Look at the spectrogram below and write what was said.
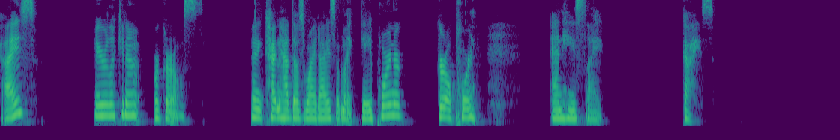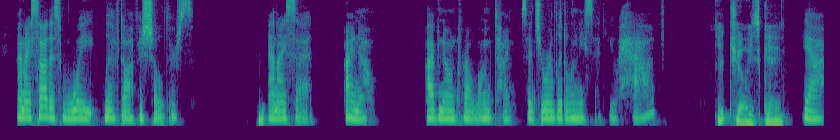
guys that you were looking at or girls? And he kind of had those wide eyes. I'm like, Gay porn or girl porn? And he's like, Guys. And I saw this weight lift off his shoulders. And I said, I know. I've known for a long time since you were little. And he said, You have? That Joey's gay. Yeah.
